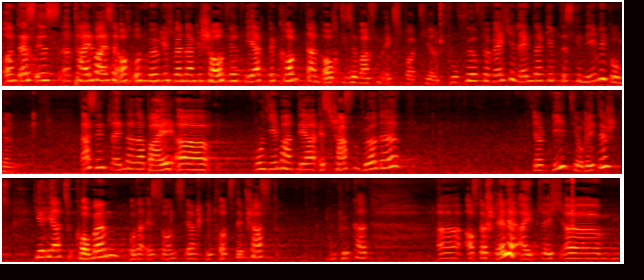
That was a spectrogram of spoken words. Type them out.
Und es ist äh, teilweise auch unmöglich, wenn dann geschaut wird, wer bekommt dann auch diese Waffen exportiert. Wofür, für welche Länder gibt es Genehmigungen? Da sind Länder dabei, äh, wo jemand, der es schaffen würde, irgendwie theoretisch hierher zu kommen oder es sonst irgendwie trotzdem schafft und Glück hat, äh, auf der Stelle eigentlich ähm,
